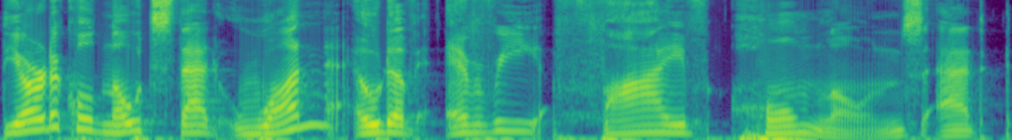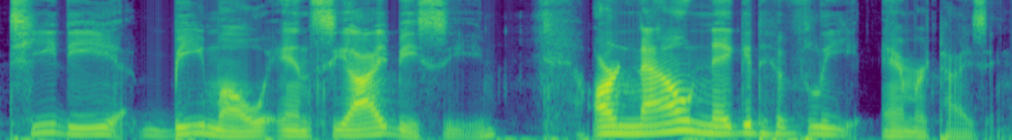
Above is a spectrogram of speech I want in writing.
The article notes that one out of every five home loans at TD, BMO, and CIBC are now negatively amortizing.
